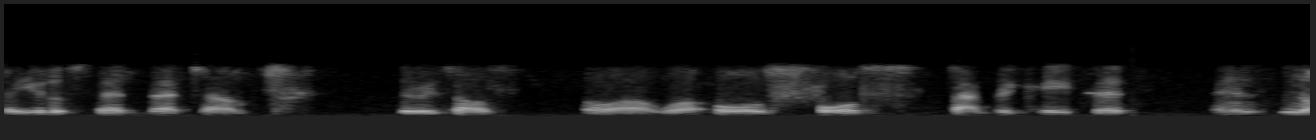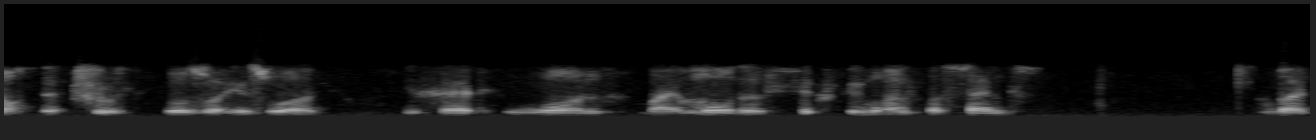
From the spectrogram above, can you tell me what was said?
Fayulu said that um, the results uh, were all false, fabricated, and not the truth. Those were his words. He said he won by more than 61%, but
